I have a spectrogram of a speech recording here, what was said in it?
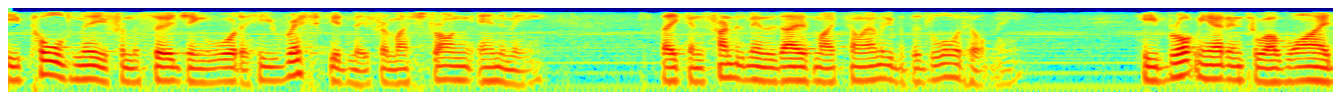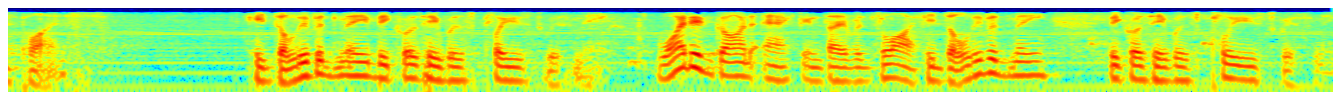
He pulled me from the surging water. He rescued me from my strong enemy. They confronted me in the day of my calamity, but the Lord helped me. He brought me out into a wide place. He delivered me because he was pleased with me. Why did God act in David's life? He delivered me because he was pleased with me.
